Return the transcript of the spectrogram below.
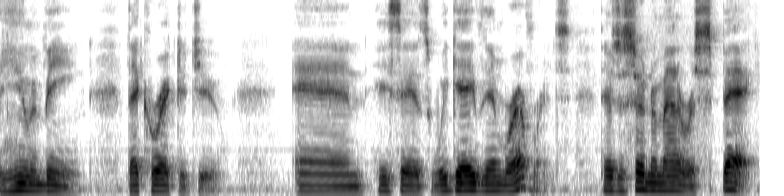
a human being that corrected you. And he says, we gave them reverence. There's a certain amount of respect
